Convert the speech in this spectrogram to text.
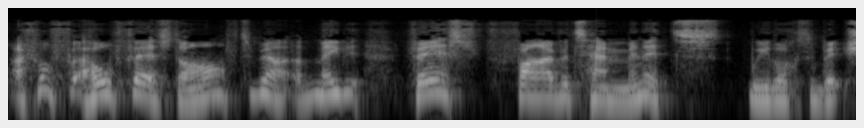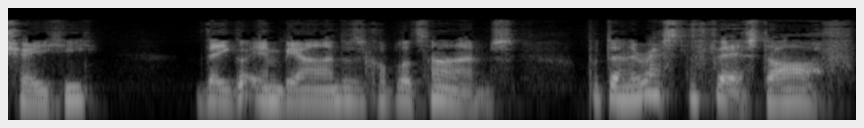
I thought the whole first half, to be honest, maybe first five or 10 minutes, we looked a bit shaky. They got in behind us a couple of times. But then the rest of the first half,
